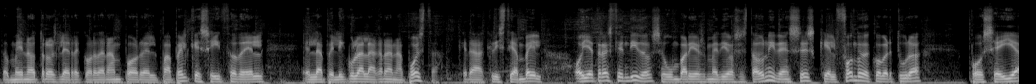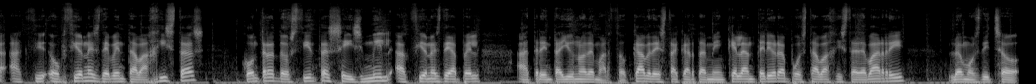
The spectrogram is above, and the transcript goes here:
también otros le recordarán por el papel que se hizo de él en la película La Gran Apuesta, que era Christian Bale. Hoy ha trascendido, según varios medios estadounidenses, que el fondo de cobertura poseía opciones de venta bajistas contra 206.000 acciones de Apple a 31 de marzo. Cabe destacar también que la anterior apuesta bajista de Barry, lo hemos dicho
